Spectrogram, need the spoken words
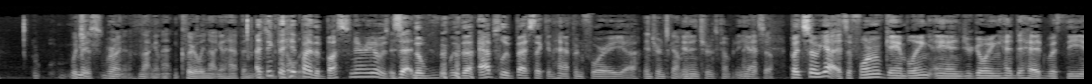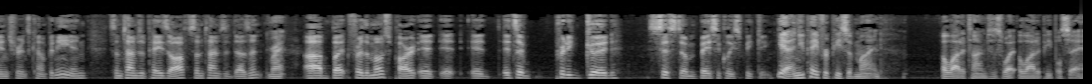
Which is right. you know, not going to clearly not going to happen. I as think you the get hit older. by the bus scenario is, Is that- the the absolute best that can happen for a uh, insurance company. an insurance company. I yeah. guess so. But so yeah, it's a form of gambling, and you're going head to head with the insurance company, and sometimes it pays off, sometimes it doesn't. Right. Uh, but for the most part, it, it it it's a pretty good system, basically speaking. Yeah, and you pay for peace of mind. A lot of times is what a lot of people say.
